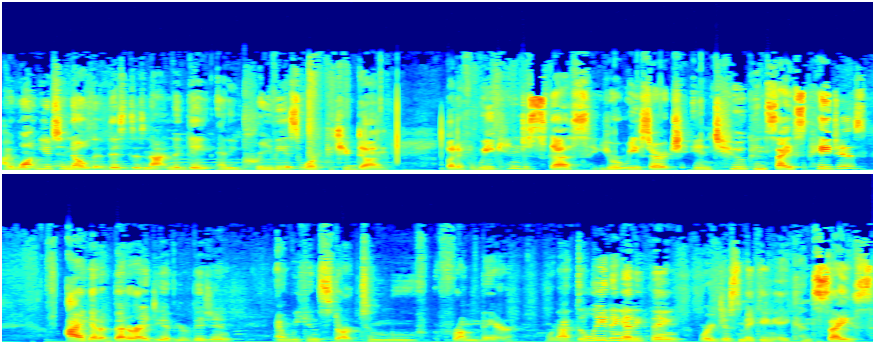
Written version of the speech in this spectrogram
I want you to know that this does not negate any previous work that you've done. But if we can discuss your research in two concise pages, I get a better idea of your vision and we can start to move from there. We're not deleting anything, we're just making a concise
